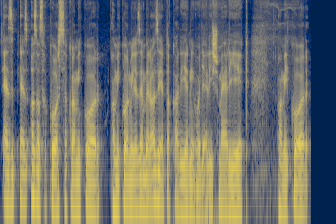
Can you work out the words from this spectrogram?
ez, ez az az a korszak, amikor, amikor még az ember azért akar írni, hogy elismerjék, amikor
